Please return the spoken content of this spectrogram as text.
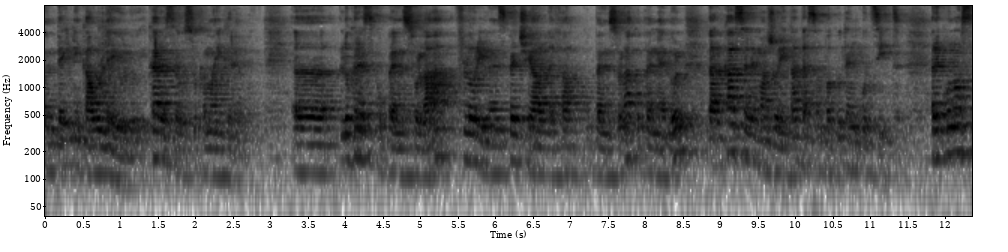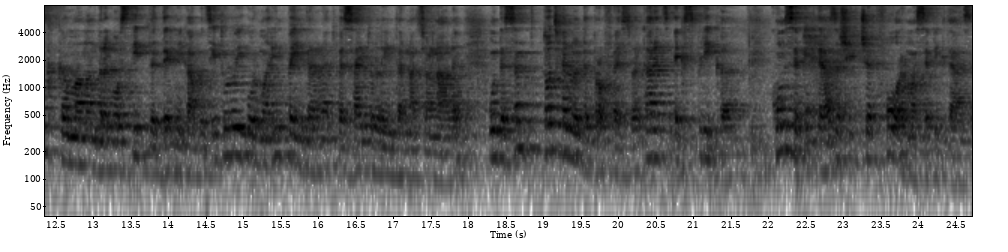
în tehnica uleiului, care se usucă mai greu. Uh, lucrez cu pensula, florile în special le fac cu pensula, cu penelul, dar casele majoritatea sunt făcute în cuțit. Recunosc că m-am îndrăgostit de tehnica cuțitului urmărind pe internet, pe site-urile internaționale, unde sunt tot felul de profesori care îți explică cum se pictează și ce formă se pictează.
